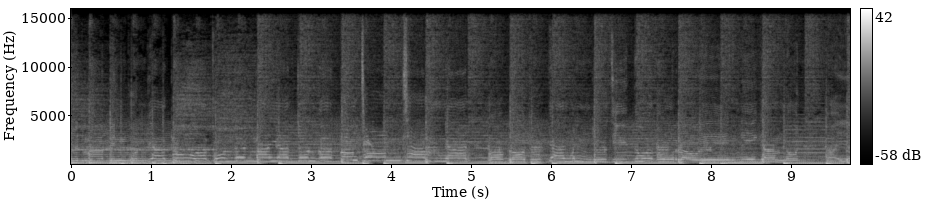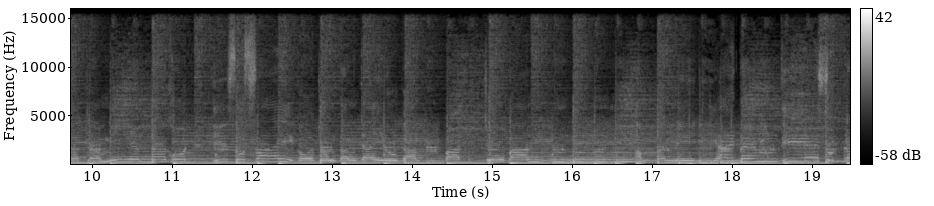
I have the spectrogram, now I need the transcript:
กิดมาเป็นคนอยากรู้ว่าคนเดินมาอยากจนก็ต้องทนทำงานเพราะเพราะทุกอย่างมันอยู่ที่ตัวของเราเองนี่กำหนดถ้าอยากจะมีอนาคตที่สดใสก็จงตั้งใจอยู่กับปัจจุบันทำมันให้ดีให้เต็มที่ให้สุดแร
